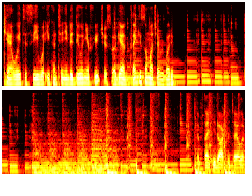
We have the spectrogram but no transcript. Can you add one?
Can't wait to see what you continue to do in your future. So, again, thank you so much, everybody. Thank you, Dr. Taylor.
